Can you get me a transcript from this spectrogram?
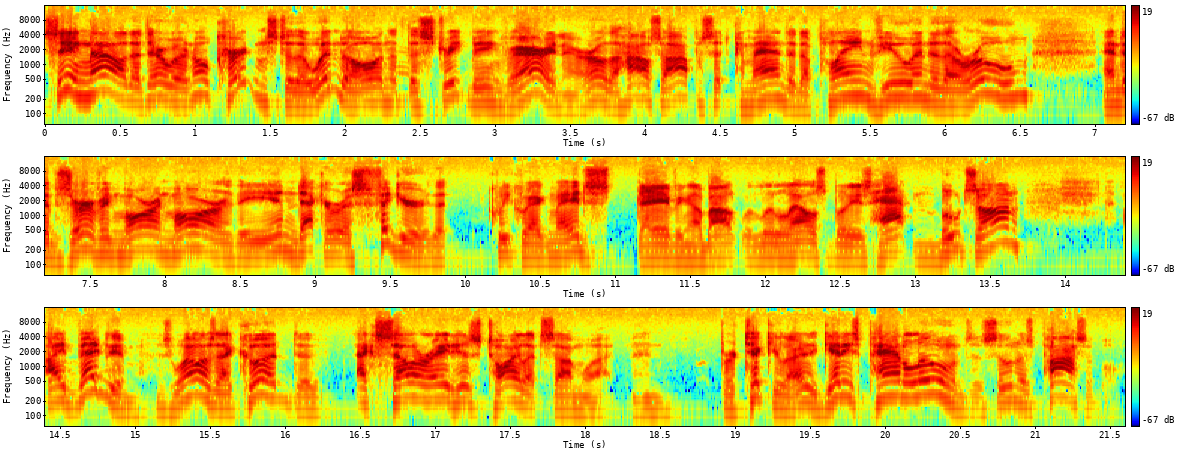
Seeing now that there were no curtains to the window and that the street being very narrow, the house opposite commanded a plain view into the room, and observing more and more the indecorous figure that Queequeg made, staving about with little else but his hat and boots on, I begged him, as well as I could, to accelerate his toilet somewhat, and particularly to get his pantaloons as soon as possible.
